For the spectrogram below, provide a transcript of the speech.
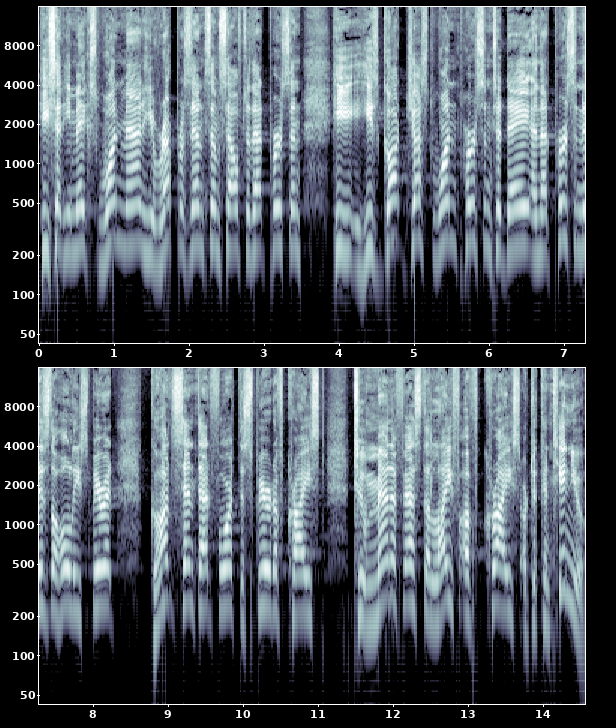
He said, He makes one man, he represents himself to that person. He, he's got just one person today, and that person is the Holy Spirit. God sent that forth, the Spirit of Christ, to manifest the life of Christ or to continue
